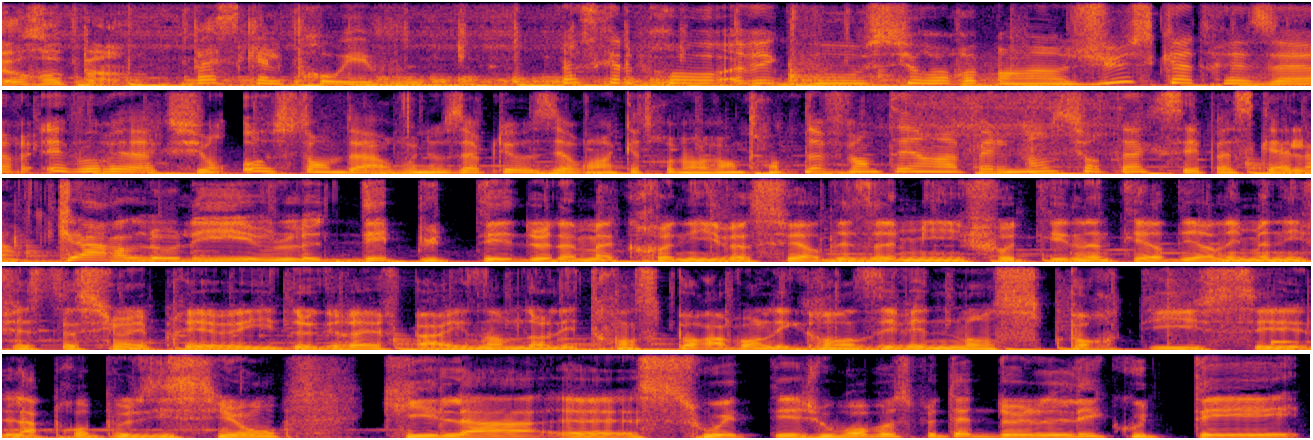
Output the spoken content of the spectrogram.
Europe 1. Pascal Pro et vous. Pascal Pro avec vous sur Europe 1 jusqu'à 13h et vos réactions au standard. Vous nous appelez au 01 80 20 39 21. Appel non surtaxé, Pascal. Carl Olive, le député de la Macronie, va se faire des amis. Faut-il interdire les manifestations et préavis de grève, par exemple, dans les transports avant les grands événements sportifs? C'est la proposition qu'il a euh, souhaitée. Je vous propose peut-être de l'écouter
